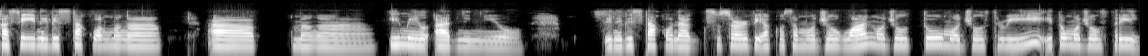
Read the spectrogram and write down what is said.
kasi inilista ko ang mga uh, mga email ad ninyo inilista ko, nagsusurvey ako sa Module 1, Module 2, Module 3, itong Module 3,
